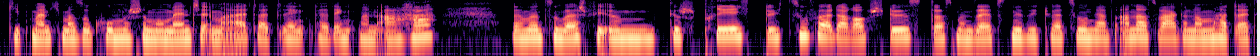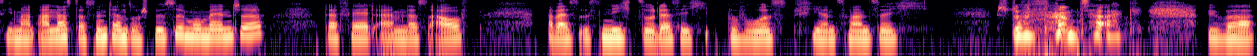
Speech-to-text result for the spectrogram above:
Es gibt manchmal so komische Momente im Alter, da denkt man, aha, wenn man zum Beispiel im Gespräch durch Zufall darauf stößt, dass man selbst eine Situation ganz anders wahrgenommen hat als jemand anders. Das sind dann so Schlüsselmomente, da fällt einem das auf. Aber es ist nicht so, dass ich bewusst 24 Stunden am Tag über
